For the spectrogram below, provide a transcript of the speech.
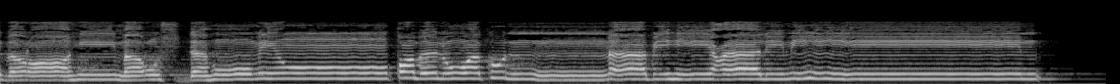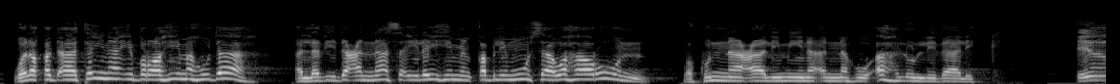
إبراهيم رشده من قبل وكنا به عالمين. ولقد اتينا إبراهيم هداه الذي دعا الناس إليه من قبل موسى وهارون وكنا عالمين أنه أهل لذلك. إذ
